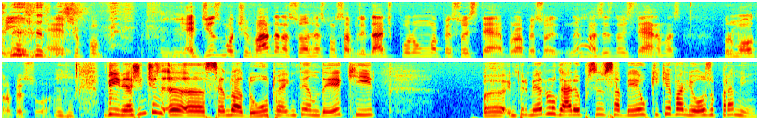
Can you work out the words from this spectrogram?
Enfim, é tipo. Uhum. É desmotivada na sua responsabilidade por uma pessoa externa. Por uma pessoa. Não, às vezes não externa, mas por uma outra pessoa. Uhum. Vini, a gente uh, sendo adulto é entender que, uh, em primeiro lugar, eu preciso saber o que, que é valioso para mim.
